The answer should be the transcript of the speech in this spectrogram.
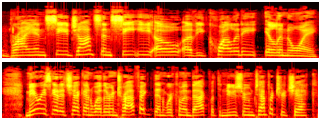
Brian C. Johnson, CEO of Equality Illinois. Mary's got to check on weather and traffic. Then we're coming back with the newsroom temperature check.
